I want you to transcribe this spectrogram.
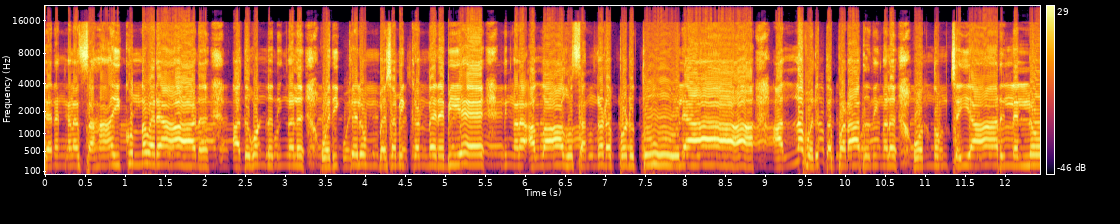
ജനങ്ങളെ സഹായിക്കുന്നവരാണ്. അതുകൊണ്ട് നിങ്ങൾ ഒരിക്കലും വിഷമിക്കണ്ട നബിയെ നിങ്ങളെ അള്ളാഹു സങ്കടപ്പെടുത്തൂല. അല്ല പൊരുത്തപ്പെടാതെ നിങ്ങൾ ഒന്നും ചെയ്യാറില്ലല്ലോ.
